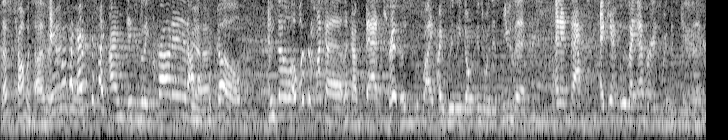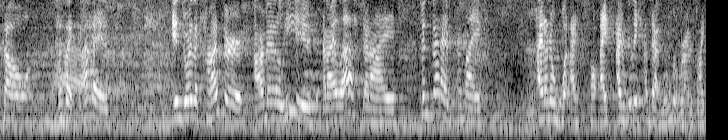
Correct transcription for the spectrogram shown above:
that's traumatizing. It was like I was just like, I'm. It's really crowded. I have to go. And so it wasn't like a like a bad trip. It just was like I really don't enjoy this music. And in fact, I can't believe I ever enjoyed this music. So I was like, guys, enjoy the concert. I'm gonna leave. And I left. And I since then I've just been like. I don't know what I saw. I, I really had that moment where I was like,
